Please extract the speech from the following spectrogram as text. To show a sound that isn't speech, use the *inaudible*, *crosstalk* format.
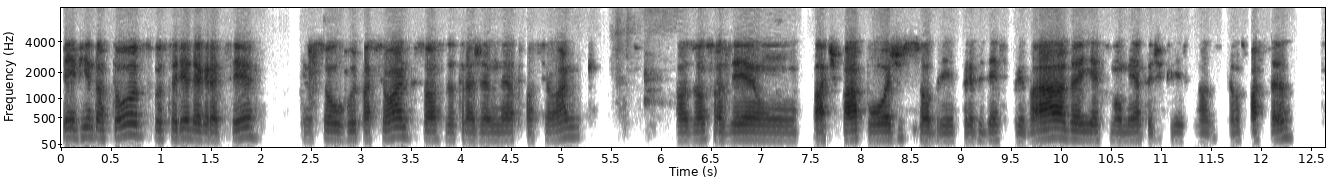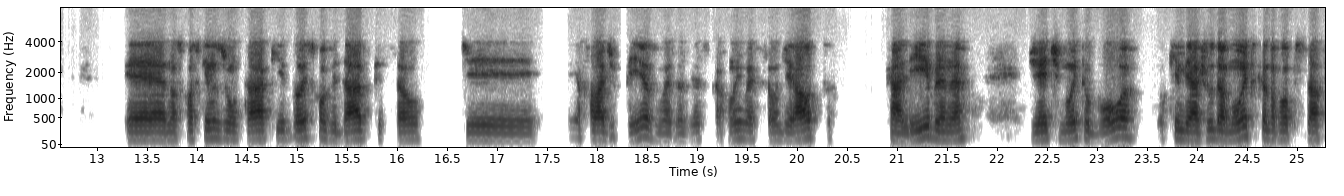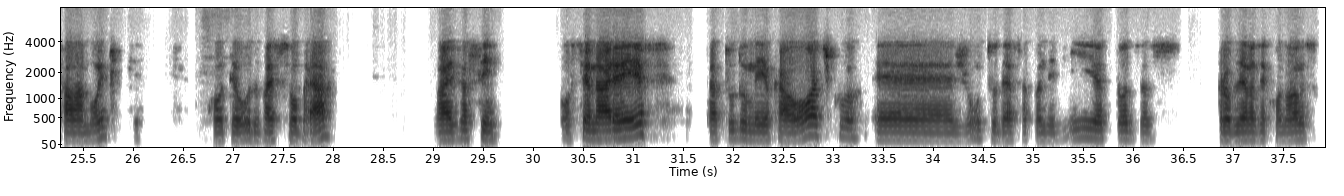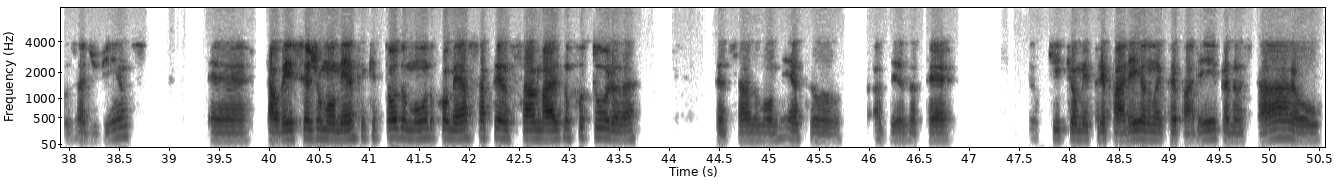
bem-vindo a todos. Gostaria de agradecer. Eu sou o Rui Passione, sócio do Trajano Neto Passione. Nós vamos fazer um bate-papo hoje sobre previdência privada e esse momento de crise que nós estamos passando. É, nós conseguimos juntar aqui dois convidados que são de, ia falar de peso, mas às vezes fica ruim, mas são de alto calibre, né? Gente muito boa, o que me ajuda muito, que eu não vou precisar falar muito, porque o conteúdo vai sobrar. Mas assim, o cenário é esse, está tudo meio caótico, é, junto dessa pandemia, todos os problemas econômicos advindos. É, talvez seja um momento em que todo mundo começa a pensar mais no futuro, né? Pensar no momento, às vezes até o que que eu me preparei ou não me preparei para não estar, ou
